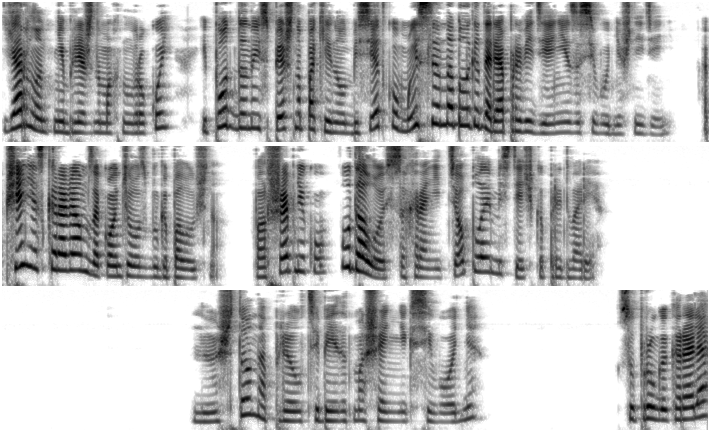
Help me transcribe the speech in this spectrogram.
Ярланд небрежно махнул рукой, и подданный спешно покинул беседку, мысленно благодаря проведении за сегодняшний день. Общение с королем закончилось благополучно. Волшебнику удалось сохранить теплое местечко при дворе. «Ну и что наплел тебе этот мошенник сегодня?» Супруга короля,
